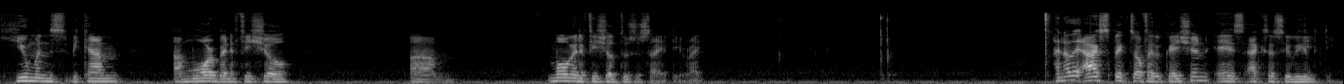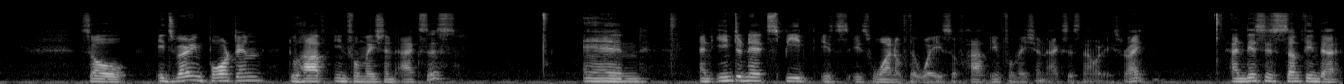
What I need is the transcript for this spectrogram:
humans become a more beneficial, um, more beneficial to society, right? Another aspect of education is accessibility. So it's very important to have information access and and internet speed is, is one of the ways of have information access nowadays, right? And this is something that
